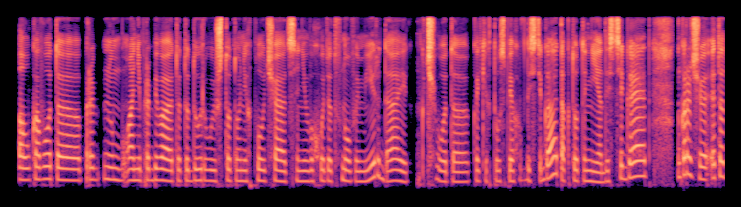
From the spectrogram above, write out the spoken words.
а у кого-то ну, они пробивают эту дуру, и что-то у них получается, они выходят в новый мир, да, и чего-то, каких-то успехов достигают, а кто-то не достигает. Ну, короче, это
